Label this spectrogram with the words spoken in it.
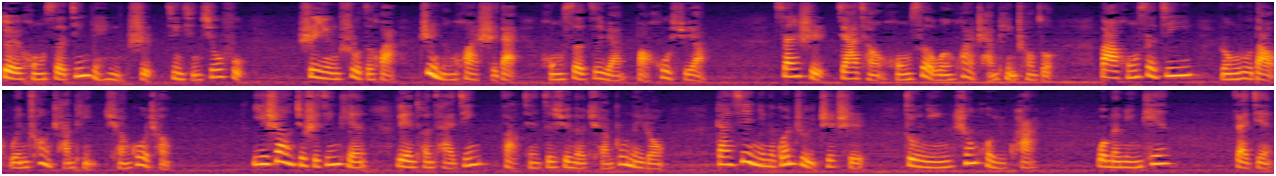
对红色经典影视进行修复，适应数字化、智能化时代。红色资源保护需要，三是加强红色文化产品创作，把红色基因融入到文创产品全过程。以上就是今天链团财经早间资讯的全部内容，感谢您的关注与支持，祝您生活愉快，我们明天再见。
